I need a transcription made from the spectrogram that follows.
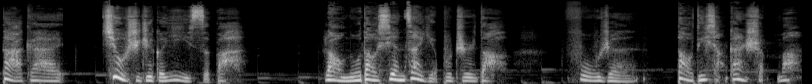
大概就是这个意思吧。老奴到现在也不知道，夫人。”到底想干什么？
